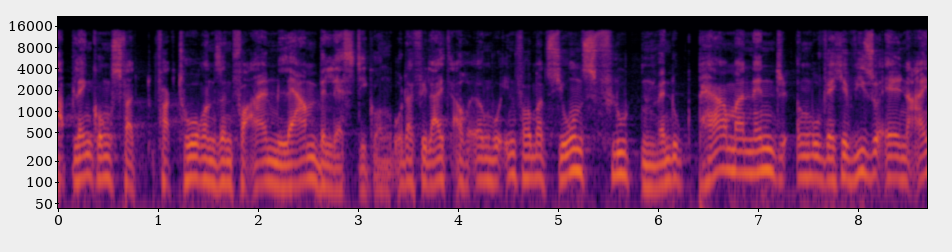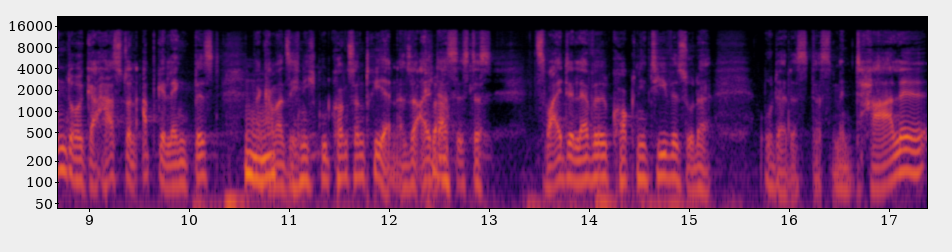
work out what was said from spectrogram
Ablenkungsfaktoren sind vor allem Lärmbelästigung oder vielleicht auch irgendwo Informationsfluten. Wenn du permanent irgendwo welche visuellen Eindrücke hast und abgelenkt bist, mhm. dann kann man sich nicht gut konzentrieren. Also all Klar. das ist das zweite Level, kognitives oder oder das, das mentale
